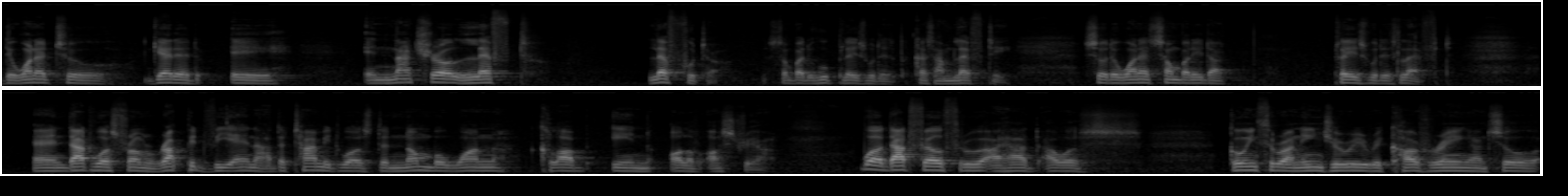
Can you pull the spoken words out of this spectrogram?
they wanted to get a, a, a natural left, left footer, somebody who plays with it, because I'm lefty. So they wanted somebody that plays with his left. And that was from Rapid Vienna. At the time, it was the number one club in all of Austria. Well, that fell through. I had, I was going through an injury, recovering, and so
